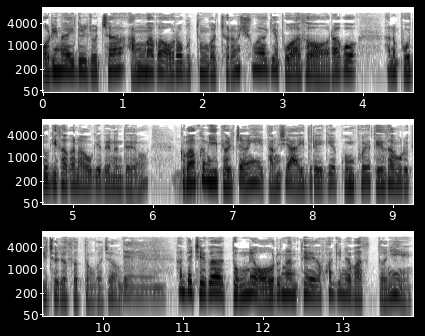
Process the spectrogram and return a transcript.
어린아이들조차 악마가 얼어붙은 것처럼 흉하게 보아서라고 하는 보도 기사가 나오게 되는데요. 그만큼 이 별장이 당시 아이들에게 공포의 대상으로 비춰졌었던 거죠. 네. 한데 제가 동네 어른한테 확인해 봤더니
